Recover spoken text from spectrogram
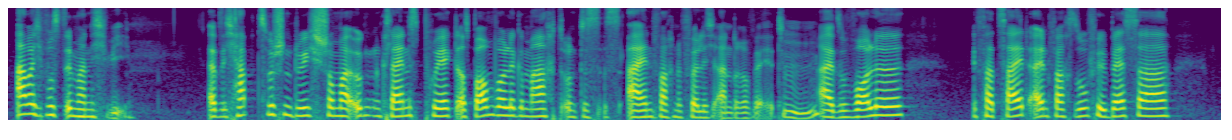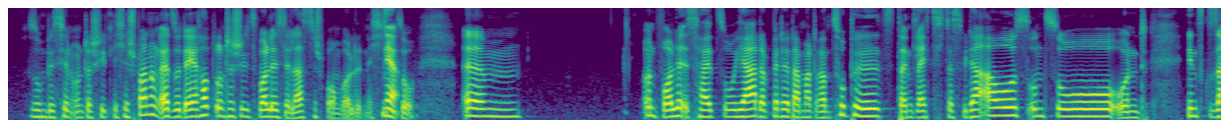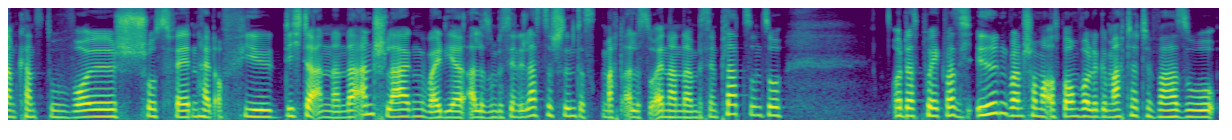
Aber ich wusste immer nicht wie. Also ich habe zwischendurch schon mal irgendein kleines Projekt aus Baumwolle gemacht und das ist einfach eine völlig andere Welt. Mhm. Also Wolle verzeiht einfach so viel besser so ein bisschen unterschiedliche Spannung. Also der Hauptunterschied ist Wolle ist elastisch, Baumwolle nicht. Ja. So. Ähm, und Wolle ist halt so, ja, wenn du da mal dran zuppelst, dann gleicht sich das wieder aus und so. Und insgesamt kannst du Wollschussfäden halt auch viel dichter aneinander anschlagen, weil die ja alle so ein bisschen elastisch sind. Das macht alles so einander ein bisschen Platz und so. Und das Projekt, was ich irgendwann schon mal aus Baumwolle gemacht hatte, war so,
